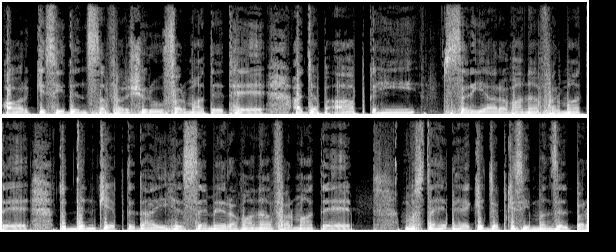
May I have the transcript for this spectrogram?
اور کسی دن سفر شروع فرماتے تھے۔ اور جب آپ کہیں سریا روانہ فرماتے تو دن کے ابتدائی حصے میں روانہ فرماتے۔ مستحب ہے کہ جب کسی منزل پر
